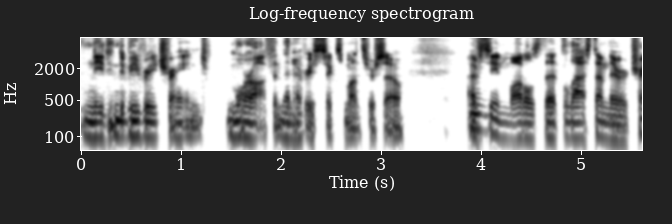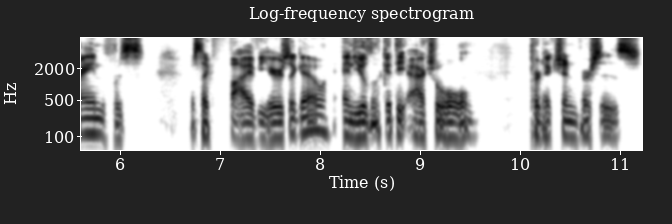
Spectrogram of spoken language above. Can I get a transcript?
needing to be retrained more often than every six months or so. I've Mm. seen models that the last time they were trained was was like five years ago, and you look at the actual prediction versus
